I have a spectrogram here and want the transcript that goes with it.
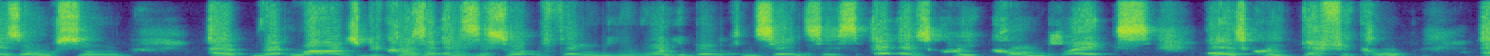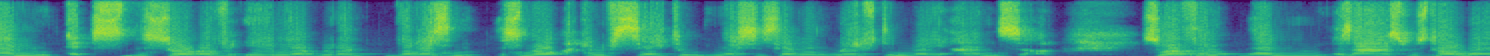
is also uh, writ large because it is the sort of thing where you want to build consensus. It is quite complex. It is quite difficult. Um, it's the sort of area where there isn't, it's not a kind of settled necessarily left and right answer. So I think, um, as Alice was talking about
